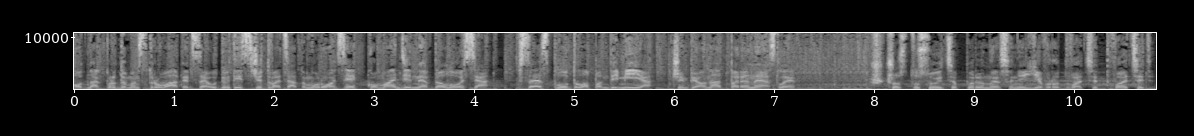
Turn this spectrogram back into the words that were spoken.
Однак продемонструвати це у 2020 році команді не вдалося. Все сплутала пандемія. Чемпіонат перенесли. Що стосується перенесення Євро 2020,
